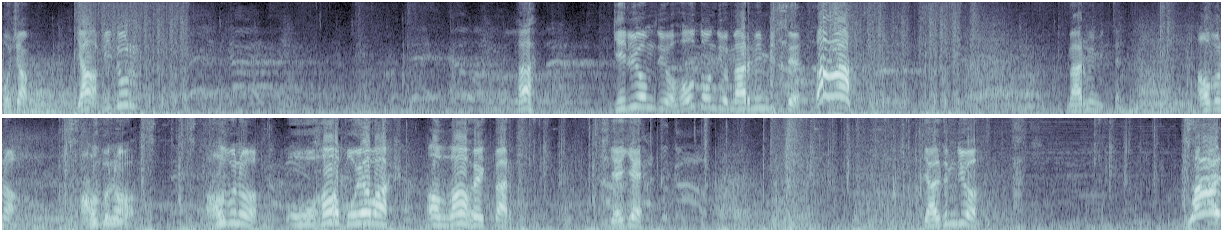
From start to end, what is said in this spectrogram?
Hocam ya bir dur. Ha. Geliyorum diyor. Hold on diyor. Mermim bitti. Aa! Mermim bitti. Al bunu. Al bunu. Al bunu. Oha boya bak. Allahu ekber. GG. Geldim diyor. Lan!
